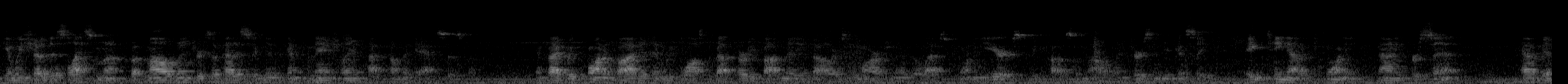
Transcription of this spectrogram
again, we showed this last month, but mild winters have had a significant financial impact on the gas system. In fact, we've quantified it, and we've lost about thirty-five million dollars in margin over the last twenty years because of mild winters, and you can see eighteen out of 20, 90 percent have been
